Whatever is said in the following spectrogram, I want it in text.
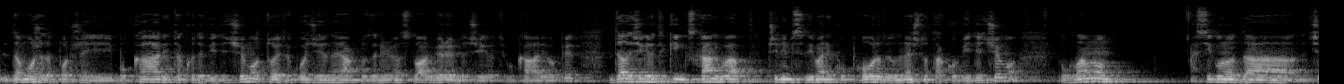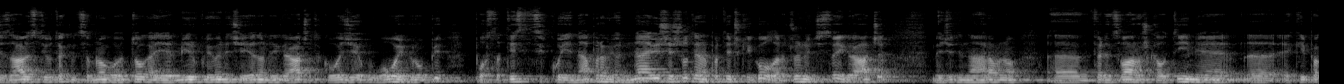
da može da počne i Bukari, tako da vidjet ćemo. To je također jedna jako zanimljiva stvar, vjerujem da će igrati Bukari opet. Da li će igrati Kings Kangva, čini mi se da ima neku povredu ili nešto tako, vidjet ćemo. Uglavnom, Sigurno da će zavisiti utakmica mnogo od toga jer Mirko Ivanić je jedan od igrača također u ovoj grupi po statistici koji je napravio najviše šuteva na praktički gol, računajući sve igrače. Međutim, naravno, e, Ferenc Varoš kao tim je e, ekipa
